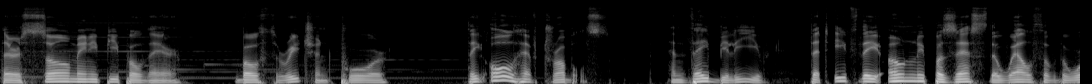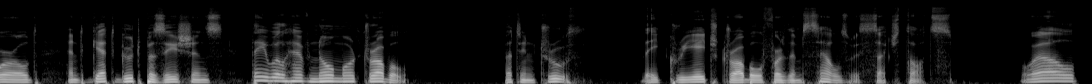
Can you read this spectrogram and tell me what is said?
There are so many people there, both rich and poor. They all have troubles, and they believe that if they only possess the wealth of the world and get good positions, they will have no more trouble. But in truth, they create trouble for themselves with such thoughts. Well,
